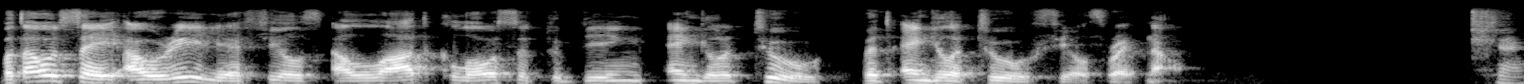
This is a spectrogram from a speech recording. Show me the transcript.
But I would say Aurelia feels a lot closer to being Angular 2 than Angular 2 feels right now. Okay.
